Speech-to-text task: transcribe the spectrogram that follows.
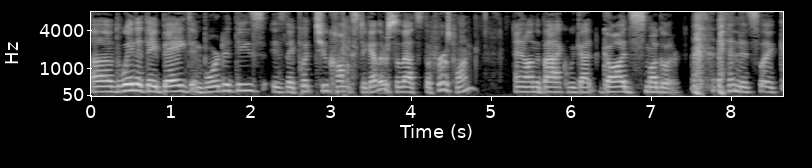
Uh, the way that they bagged and boarded these is they put two comics together. So that's the first one. And on the back, we got God Smuggler. and it's like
